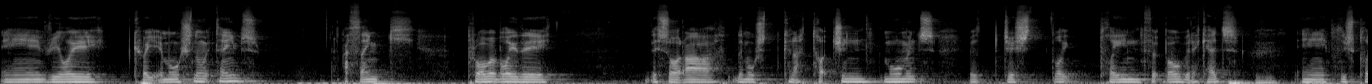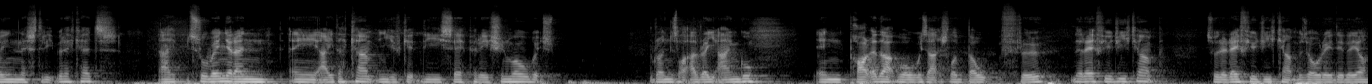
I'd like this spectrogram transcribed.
Uh, really quite emotional at times I think probably the the sort of the most kind of touching moments with just like playing football with the kids, uh, just playing in the street with the kids. I, so when you're in uh, Aida camp and you've got the separation wall which runs like a right angle, and part of that wall was actually built through the refugee camp. So the refugee camp was already there,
